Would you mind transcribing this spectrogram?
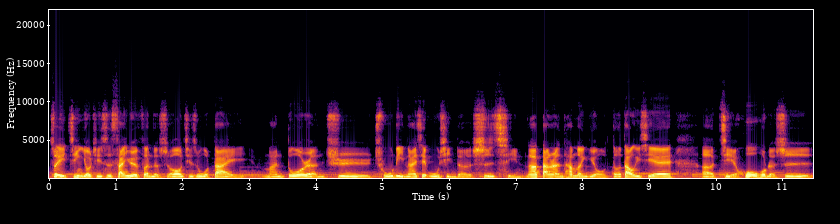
最近，尤其是三月份的时候，其实我带蛮多人去处理那些无形的事情。那当然，他们有得到一些呃解惑，或者是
